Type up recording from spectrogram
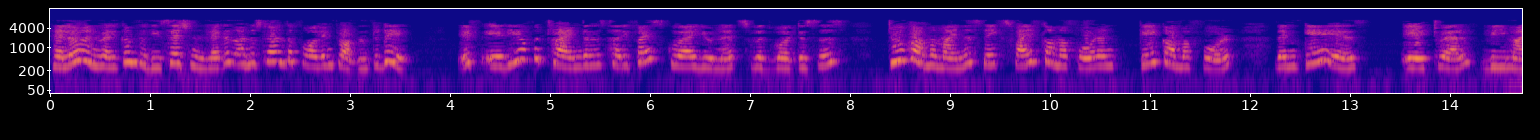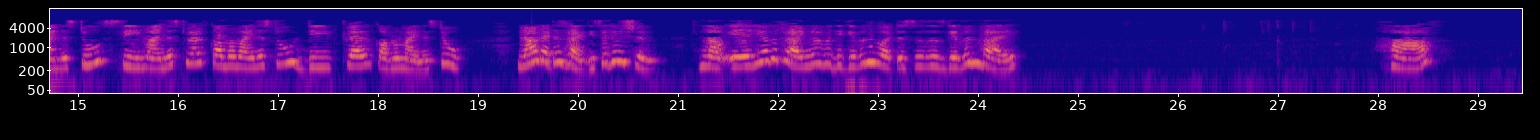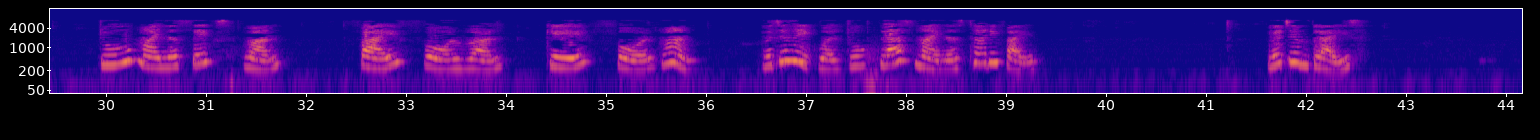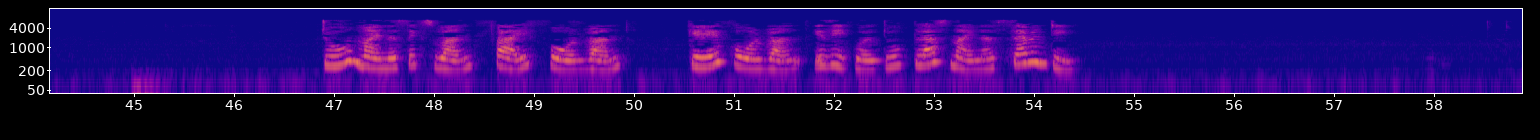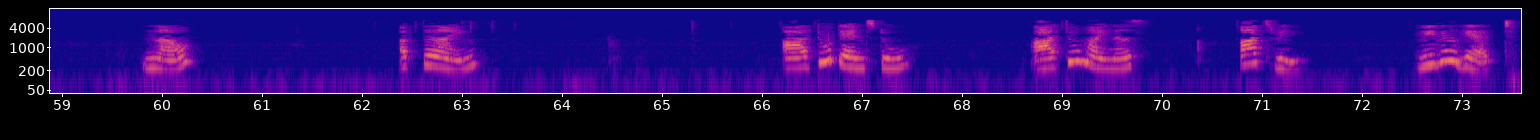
Hello and welcome to the session. Let us understand the following problem today. If area of a triangle is 35 square units with vertices 2 comma minus 6, 5 comma 4 and k comma 4, then k is a 12, b minus 2, c minus 12 comma minus 2, d 12 comma minus 2. Now let us write the solution. Now area of the triangle with the given vertices is given by half 2 minus 6 1 5 4 1 k 4 1 which is equal to plus minus 35 which implies 2 minus 6 1 5 4 1 k 4 1 is equal to plus minus 70 Now, applying R2 tends to R2 minus R3, we will get,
